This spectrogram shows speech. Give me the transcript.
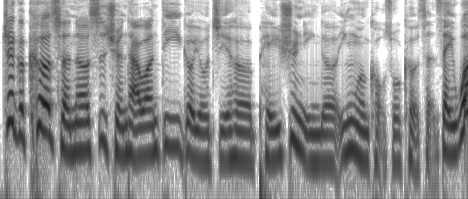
这个课程呢，是全台湾第一个有结合培训营的英文口说课程，Say what?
